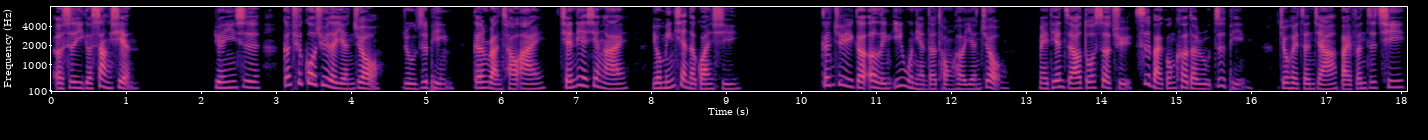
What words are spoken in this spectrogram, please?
而是一个上限。原因是根据过去的研究，乳制品跟卵巢癌、前列腺癌有明显的关系。根据一个二零一五年的统合研究，每天只要多摄取四百公克的乳制品，就会增加百分之七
